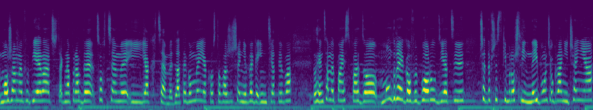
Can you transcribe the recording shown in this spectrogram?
Możemy wybierać tak naprawdę, co chcemy i jak chcemy. Dlatego my, jako Stowarzyszenie Wege Inicjatywa, zachęcamy Państwa do mądrego wyboru diety, przede wszystkim roślinnej, bądź ograniczenia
